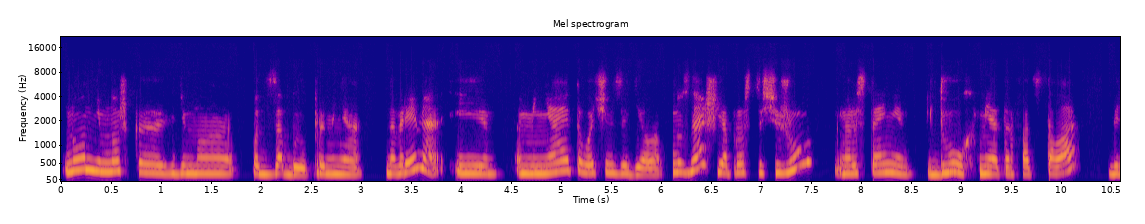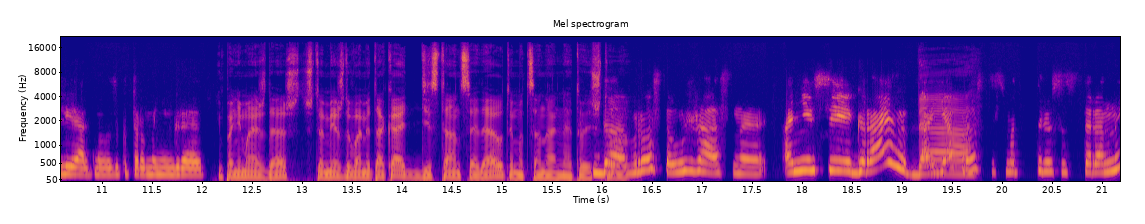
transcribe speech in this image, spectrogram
Но он немножко, видимо, подзабыл про меня на время, и меня это очень задело. Ну, знаешь, я просто сижу на расстоянии двух метров от стола, бильярдного, за которым они играют. И понимаешь, да, что между вами такая дистанция, да, вот эмоциональная, то есть да, что... просто ужасная. Они все играют, да. а я просто смотрю со стороны,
